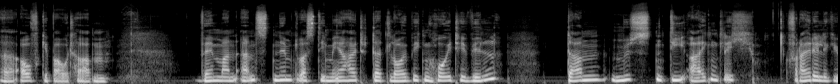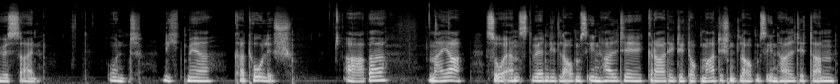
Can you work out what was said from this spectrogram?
äh, aufgebaut haben. Wenn man ernst nimmt, was die Mehrheit der Gläubigen heute will, dann müssten die eigentlich freireligiös sein und nicht mehr katholisch. Aber naja, so ernst werden die Glaubensinhalte, gerade die dogmatischen Glaubensinhalte, dann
